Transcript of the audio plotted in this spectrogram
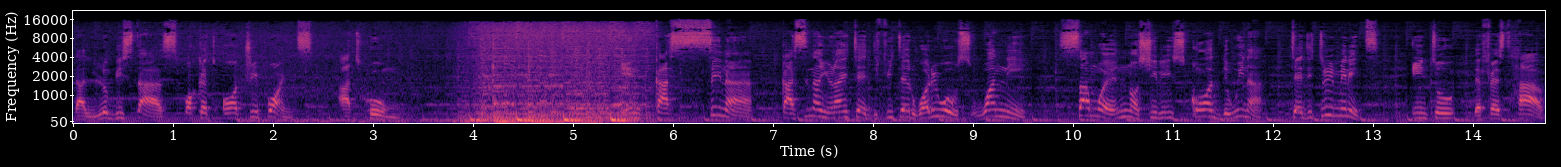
that Lobi Stars pocket all three points at home. In Katsina, Katsina United defeated Warri Wolves 1 0. Samuel Noshiri scored the winner 33 minutes into the first half.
